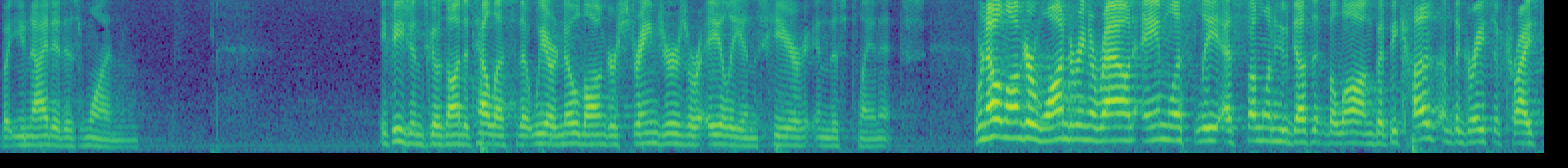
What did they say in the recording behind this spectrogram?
but united as one. Ephesians goes on to tell us that we are no longer strangers or aliens here in this planet. We're no longer wandering around aimlessly as someone who doesn't belong, but because of the grace of Christ,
